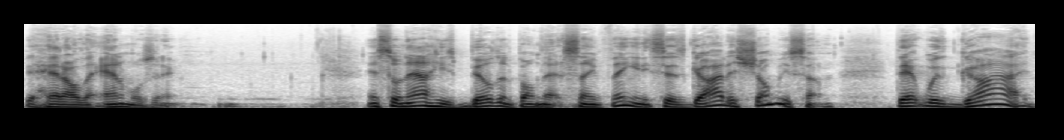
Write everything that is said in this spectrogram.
that had all the animals in it. And so now he's building upon that same thing. And he says, God has shown me something. That with God,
